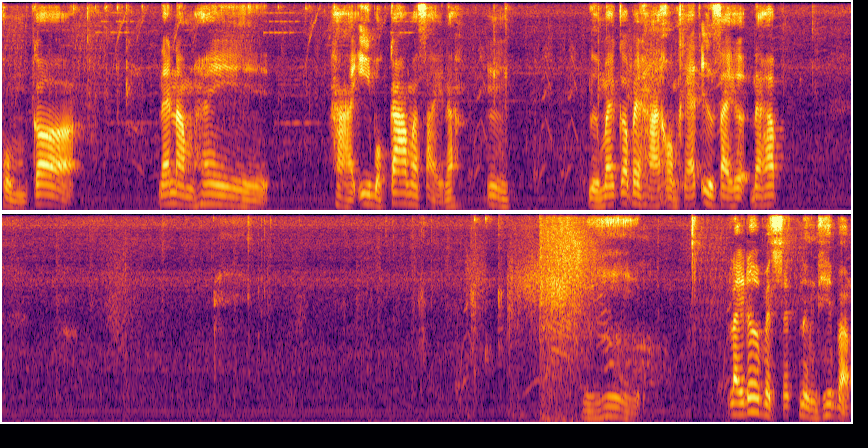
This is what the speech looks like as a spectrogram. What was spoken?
ผมก็แนะนำให้หา e บวก9มาใส่นะ อืม หรือไม่ก็ไปหาของแคสอื่นใส่เถอะนะครับ นี่ไรเดอร์เป็นเซตหนึ่งที่แบบ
